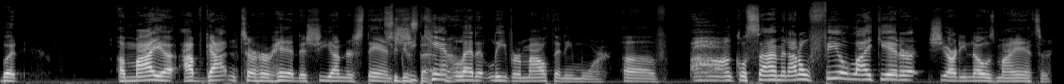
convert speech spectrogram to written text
But Amaya, I've gotten to her head that she understands She she, can't now. let it leave her mouth anymore. Of oh, Uncle Simon, I don't feel like it, or she already knows my answer.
